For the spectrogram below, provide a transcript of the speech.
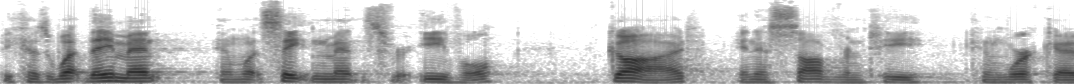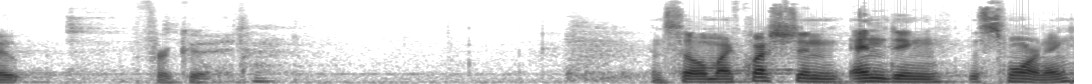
Because what they meant and what Satan meant for evil, God, in his sovereignty, can work out for good. And so, my question ending this morning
